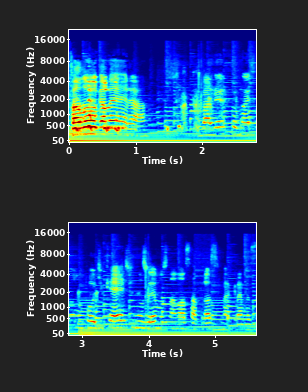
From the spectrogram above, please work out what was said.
Falou, galera! Valeu por mais um podcast. Nos vemos na nossa próxima gravação.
